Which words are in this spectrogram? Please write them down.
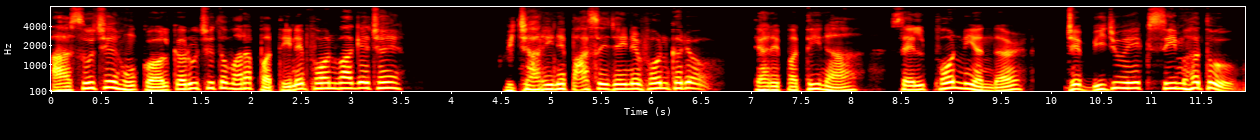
આ શું છે? હું કોલ કરું છું તો મારા પતિને ફોન વાગે છે? વિચારીને પાસે જઈને ફોન કર્યો. ત્યારે પતિના સેલફોનની અંદર જે બીજું એક સિમ હતું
